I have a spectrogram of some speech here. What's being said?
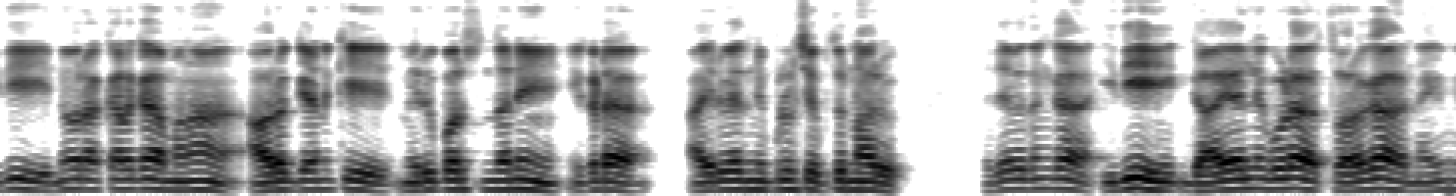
ఇది ఎన్నో రకాలుగా మన ఆరోగ్యానికి మెరుగుపరుస్తుందని ఇక్కడ ఆయుర్వేద నిపుణులు చెబుతున్నారు. అదేవిధంగా ఇది గాయాలని కూడా త్వరగా నయం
